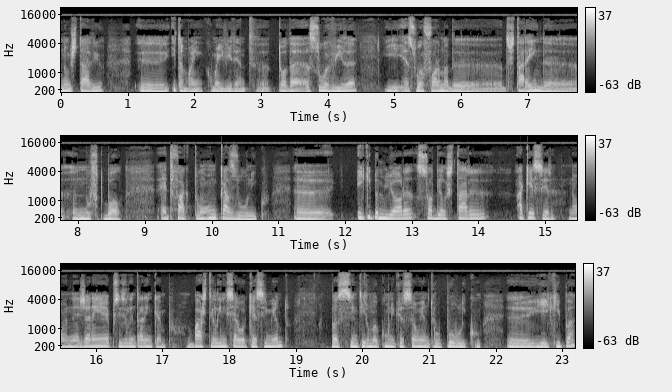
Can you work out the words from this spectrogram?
num estádio e também, como é evidente, toda a sua vida e a sua forma de, de, estar ainda no futebol. É de facto um caso único. Uh, a equipa melhora só dele estar a aquecer. Não, já nem é preciso ele entrar em campo. Basta ele iniciar o aquecimento para se sentir uma comunicação entre o público uh, e a equipa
